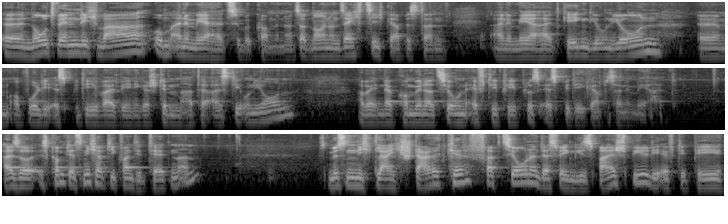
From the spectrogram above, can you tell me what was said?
äh, notwendig war, um eine Mehrheit zu bekommen. 1969 gab es dann eine Mehrheit gegen die Union, ähm, obwohl die SPD weit weniger Stimmen hatte als die Union. Aber in der Kombination FDP plus SPD gab es eine Mehrheit. Also es kommt jetzt nicht auf die Quantitäten an. Es müssen nicht gleich starke Fraktionen, deswegen dieses Beispiel. Die FDP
